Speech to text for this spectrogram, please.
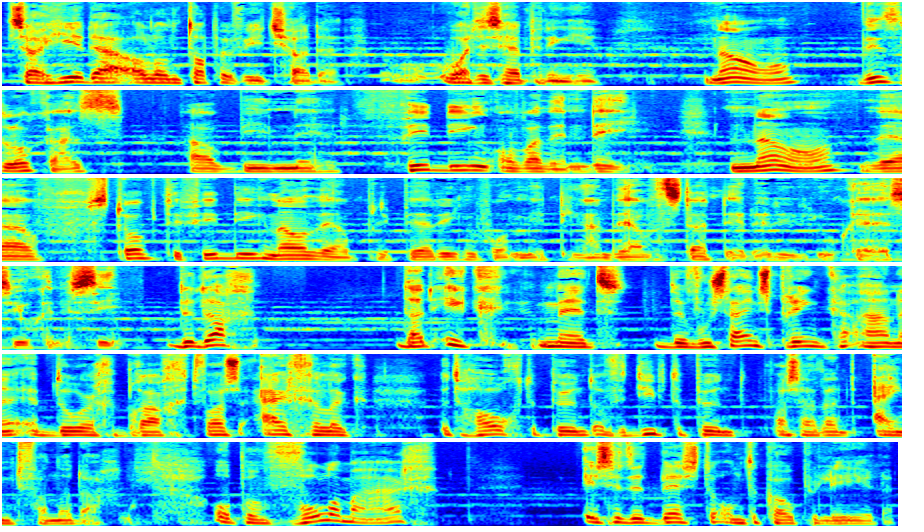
So here they are all on top of each other. What is happening here? Now, these locusts have been feeding over the day. Now they have stopped feeding. Now they are preparing for mating, and they have started already. As you can see. De dag dat ik met de woestijnsprinkhanen heb doorgebracht, was eigenlijk het hoogtepunt of het dieptepunt was aan het eind van de dag. Op een volle maag is het het beste om te copuleren.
